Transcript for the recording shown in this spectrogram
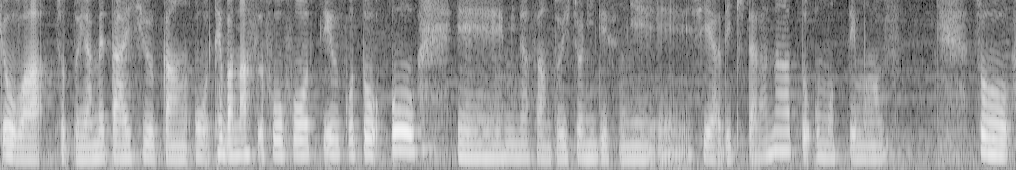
今日はちょっとやめたい習慣を手放す方法っていうことを、えー、皆さんと一緒にですね、えー、シェアできたらなと思ってます。そう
